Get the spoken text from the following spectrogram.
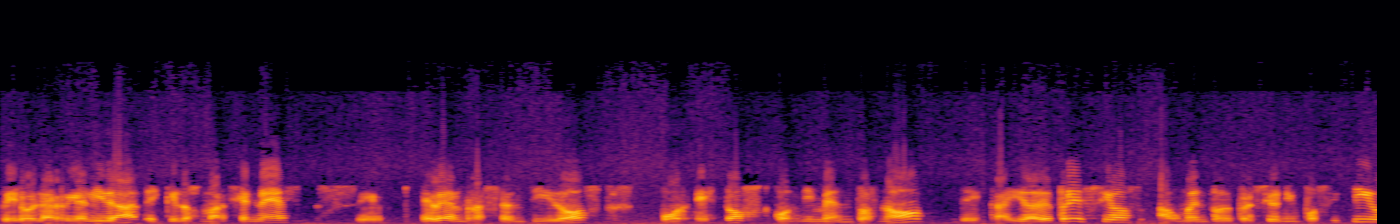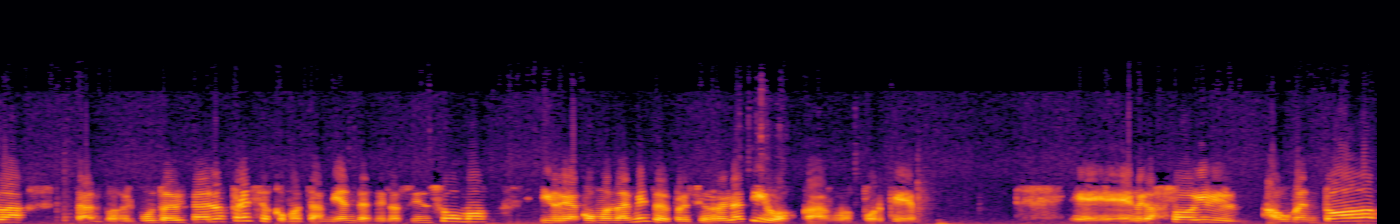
pero la realidad es que los márgenes se se ven resentidos por estos condimentos, ¿no? De caída de precios, aumento de presión impositiva, tanto desde el punto de vista de los precios como también desde los insumos y reacomodamiento de precios relativos, Carlos, porque eh, el gasoil aumentó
